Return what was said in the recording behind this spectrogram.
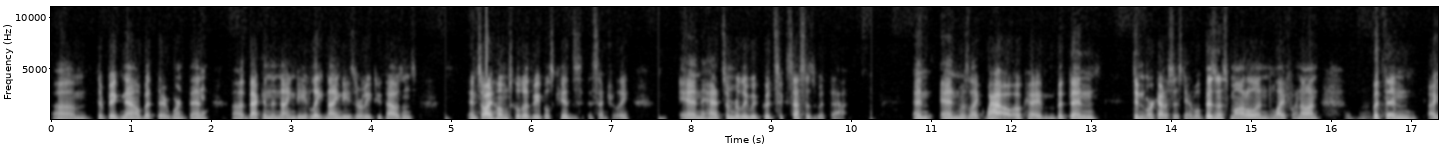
Um, they're big now, but they weren't then. Uh, back in the 90s, late 90s, early 2000s. And so I homeschooled other people's kids essentially, and had some really good successes with that. And and was like, wow, okay. But then didn't work out a sustainable business model, and life went on. Mm-hmm. But then I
